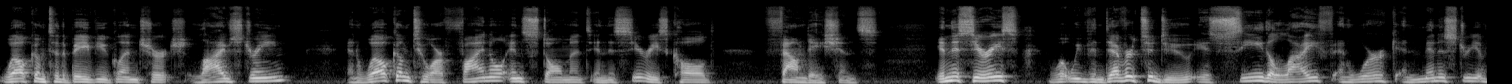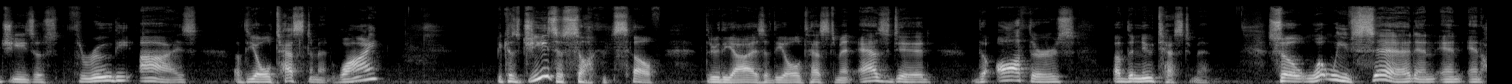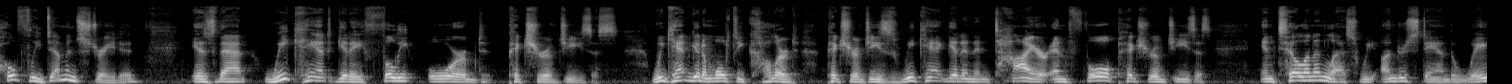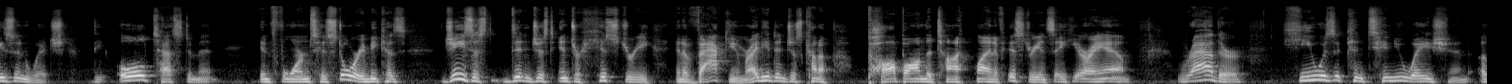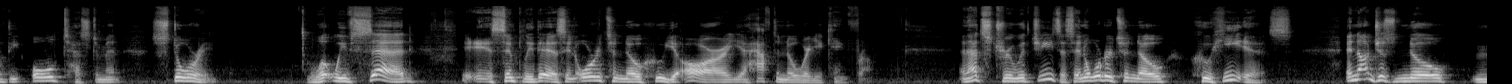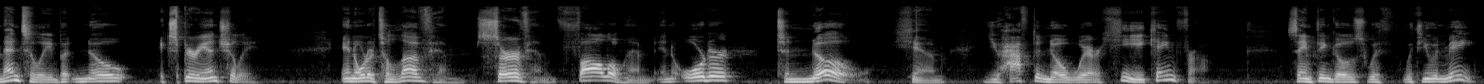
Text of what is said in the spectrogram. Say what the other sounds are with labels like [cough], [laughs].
Welcome to the Bayview Glen Church live stream, and welcome to our final installment in this series called Foundations. In this series, what we've endeavored to do is see the life and work and ministry of Jesus through the eyes of the Old Testament. Why? Because Jesus [laughs] saw himself through the eyes of the Old Testament, as did the authors of the New Testament. So, what we've said and, and, and hopefully demonstrated is that we can't get a fully orbed picture of Jesus. We can't get a multicolored picture of Jesus. We can't get an entire and full picture of Jesus until and unless we understand the ways in which the Old Testament informs his story because Jesus didn't just enter history in a vacuum, right? He didn't just kind of pop on the [laughs] timeline of history and say, Here I am. Rather, he was a continuation of the Old Testament story. What we've said is simply this in order to know who you are, you have to know where you came from. And that's true with Jesus. In order to know who he is, and not just know mentally, but know experientially, in order to love him, serve him, follow him, in order to know him, you have to know where he came from. Same thing goes with, with you and me.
